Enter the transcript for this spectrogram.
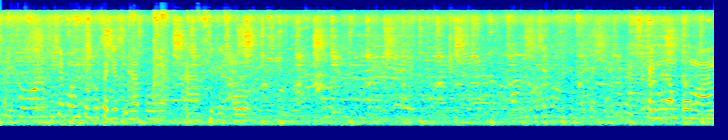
Sige po. Nagsisya po kami tungkol sa Diyos Ina po. Ah, sige po. Kami kasi po kami tungkol sa Next time na lang po, ma'am.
